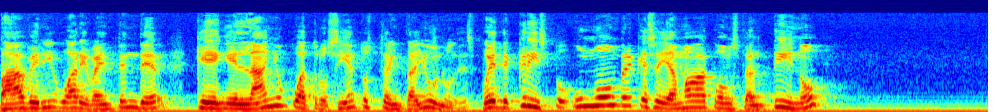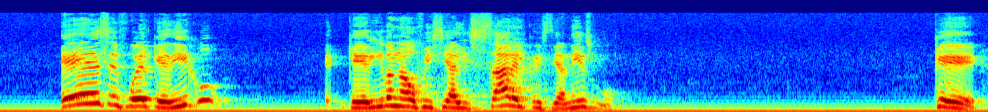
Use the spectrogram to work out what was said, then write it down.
va a averiguar y va a entender que en el año 431 después de Cristo, un hombre que se llamaba Constantino, ese fue el que dijo que iban a oficializar el cristianismo, que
